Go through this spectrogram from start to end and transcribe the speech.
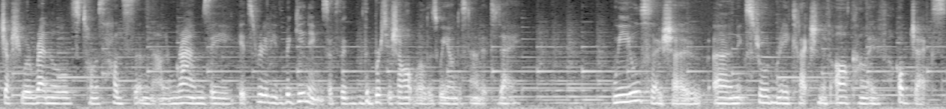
Joshua Reynolds, Thomas Hudson, Allan Ramsay. It's really the beginnings of the, the British art world as we understand it today. We also show an extraordinary collection of archive objects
